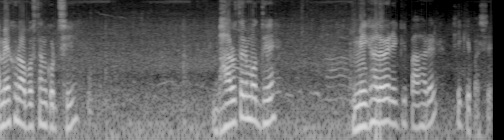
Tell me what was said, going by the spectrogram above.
আমি এখন অবস্থান করছি ভারতের মধ্যে মেঘালয়ের একটি পাহাড়ের ঠিক এপাশে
